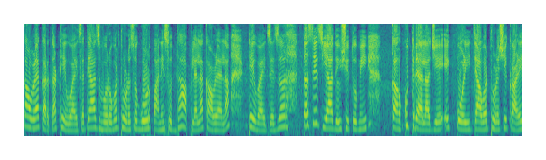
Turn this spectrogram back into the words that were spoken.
कावळ्याकरता ठेवायचं. त्याचबरोबर थोडंसं गोड पाणीसुद्धा आपल्याला कावळ्याला ठेवायचं आहे जर तसेच या दिवशी तुम्ही का कुत्र्याला जी आहे एक पोळी त्यावर थोडेसे काळे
